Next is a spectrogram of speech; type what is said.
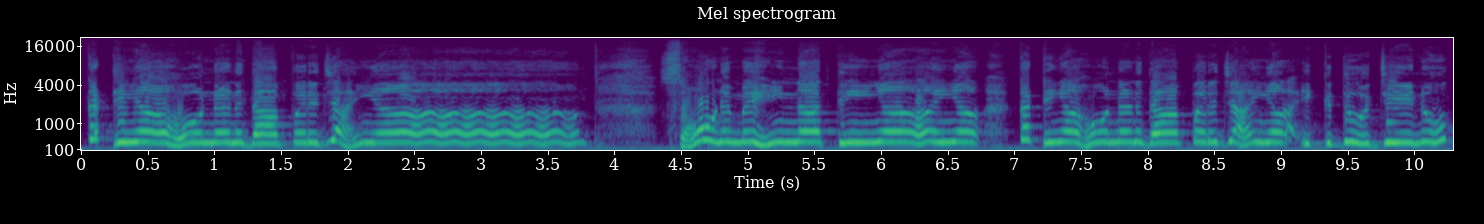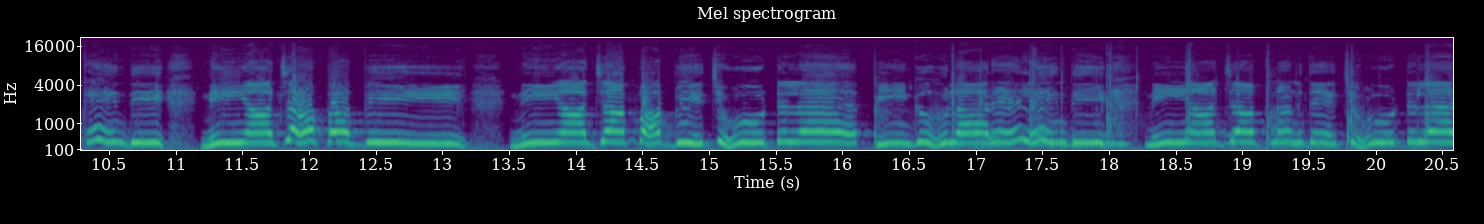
ਇਕੱਠੀਆਂ ਹੋਣਨ ਦਾ ਪਰਜਾਈਆਂ। ਸੌਣ ਮਹੀਨਾ ਤੀਆਂ ਆਈਆਂ ਇਕੱਠੀਆਂ ਹੋਣਨ ਦਾ ਪਰਜਾਈਆਂ, ਇੱਕ ਦੂਜੀ ਨੂੰ ਕਹਿੰਦੀ ਨੀ ਆ ਜਾ ਭਾਬੀ ਨੀ ਆ ਜਾ ਭਾਬੀ ਝੂਟ ਲੈ ਪੀਂਗ ਹੁਲਾਰੇ ਲੈਂਦੀ ਨੀ ਆ ਜਾ ਆਪਣਨ ਦੇ ਝੂਟ ਲੈ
